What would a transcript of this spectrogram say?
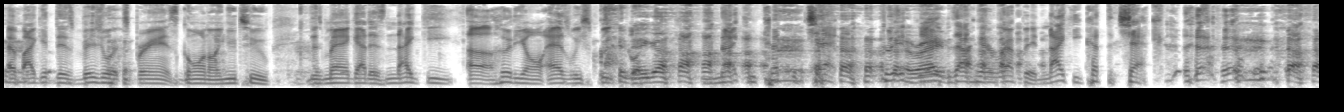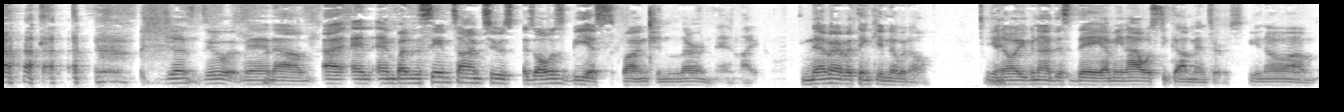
if I get this visual experience going on YouTube, this man got his Nike uh, hoodie on as we speak. there you go. Nike cut the check. Clinton right? James out here repping. Nike cut the check. Just do it, man. Um, uh, and and but at the same time too, is, is always be a sponge and learn, man. Like never ever think you know it all. You Yeah. know, even at this day, I mean, I always seek out mentors. You know, um,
